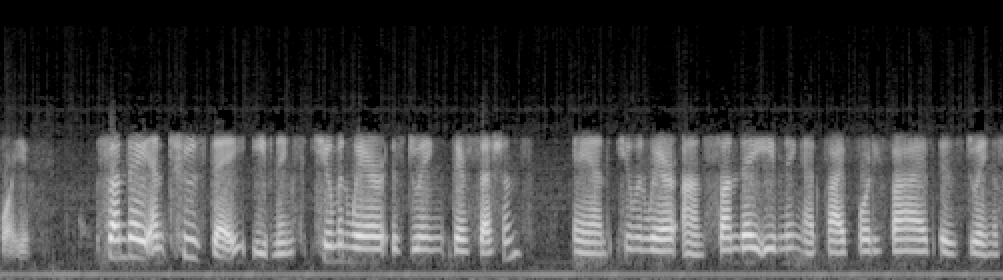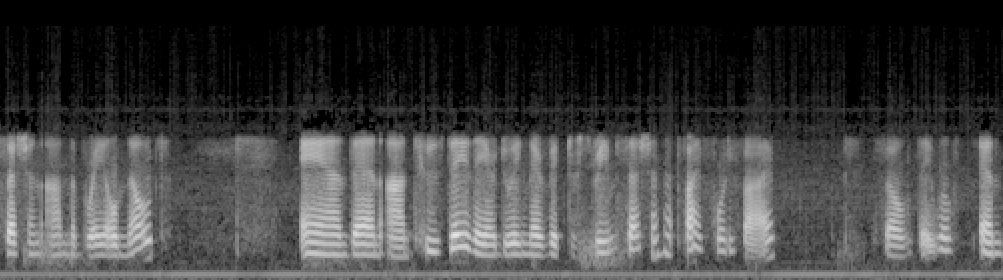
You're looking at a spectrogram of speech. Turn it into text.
for you. Sunday and Tuesday evenings, Humanware is doing their sessions, and Humanware on Sunday evening at 5:45 is doing a session on the Braille note. And then on Tuesday they are doing their Victor Stream session at 5:45. So they will and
